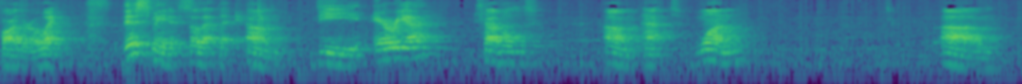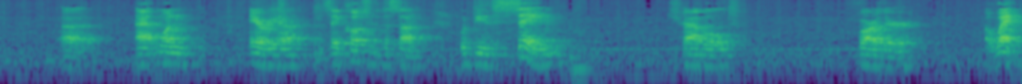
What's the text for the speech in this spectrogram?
farther away. This made it so that the, um, the area traveled um, at one um, uh, at one area, say closer to the sun, would be the same traveled farther away.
